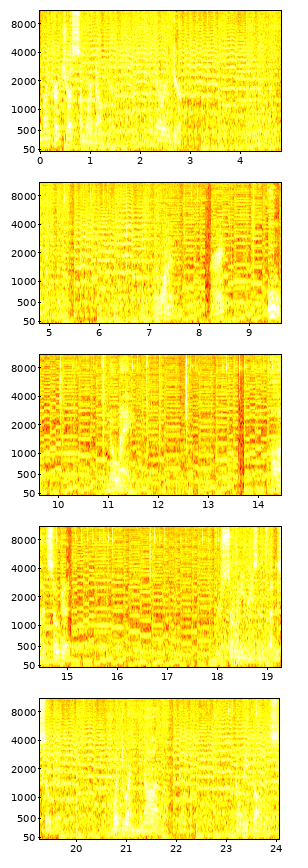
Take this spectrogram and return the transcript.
minecart chest somewhere down here. Yeah, right here. I want it. Alright? Ooh! No way. Oh, that's so good. For so many reasons, that is so good. What do I not want? Don't leave bones.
